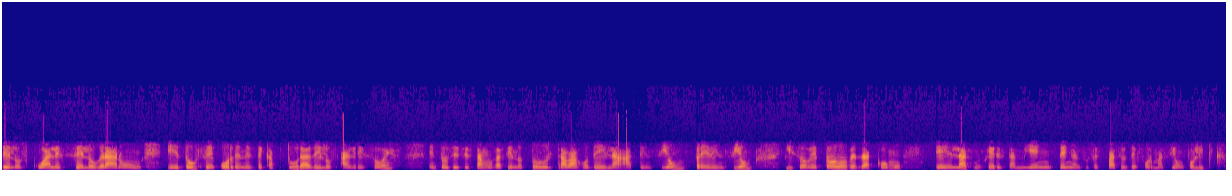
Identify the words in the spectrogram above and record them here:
de los cuales se lograron eh, 12 órdenes de captura de los agresores. Entonces estamos haciendo todo el trabajo de la atención, prevención y sobre todo, ¿verdad?, cómo eh, las mujeres también tengan sus espacios de formación política.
